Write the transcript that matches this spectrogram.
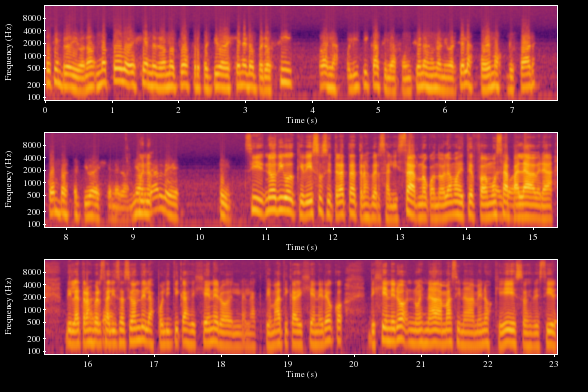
yo siempre digo, no, no todo es género, no todo es perspectiva de género, pero sí todas las políticas y las funciones de una universidad las podemos cruzar con perspectiva de género. Ni hablar de Sí. no digo que de eso se trata transversalizar, ¿no? Cuando hablamos de esta famosa palabra de la transversalización de las políticas de género, de la, temática de género, de género no es nada más y nada menos que eso, es decir,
